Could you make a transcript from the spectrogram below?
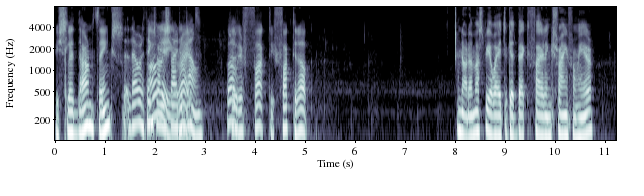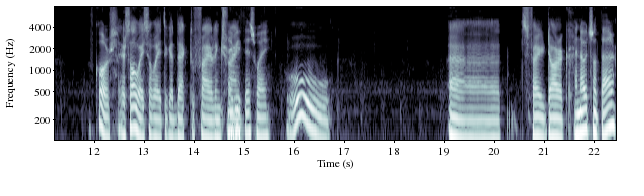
We slid down things. Th- there were things Oh, where we yeah, you're slided right. down. Well, So- we're fucked. We fucked it up. No, there must be a way to get back to Firelink Shrine from here. Of course. There's always a way to get back to Firelink Shrine. Maybe this way. Ooh. Uh, it's very dark. I know it's not there.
